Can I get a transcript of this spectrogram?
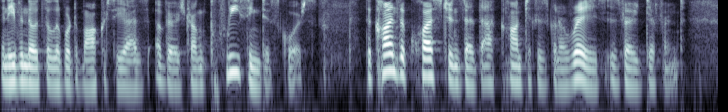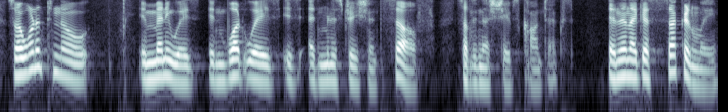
and even though it's a liberal democracy, it has a very strong policing discourse, the kinds of questions that that context is going to raise is very different. So I wanted to know, in many ways, in what ways is administration itself something that shapes context? And then I guess secondly,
